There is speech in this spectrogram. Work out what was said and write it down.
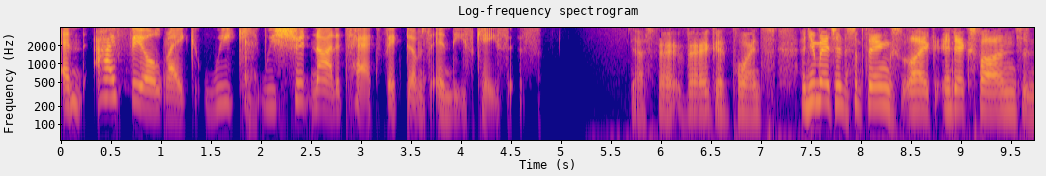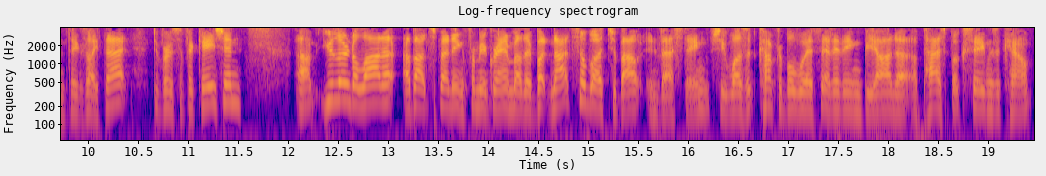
and I feel like we we should not attack victims in these cases. Yes, very very good points. And you mentioned some things like index funds and things like that, diversification. Um, you learned a lot about spending from your grandmother, but not so much about investing. She wasn't comfortable with anything beyond a, a passbook savings account.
